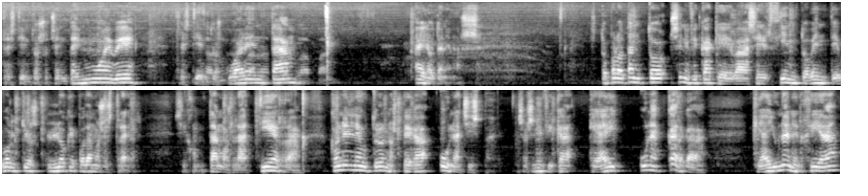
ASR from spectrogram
389, 340... Ahí lo tenemos. Esto, por lo tanto, significa que va a ser 120 voltios lo que podamos extraer. Si juntamos la Tierra con el neutro, nos pega una chispa. Eso significa que hay una carga, que hay una energía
